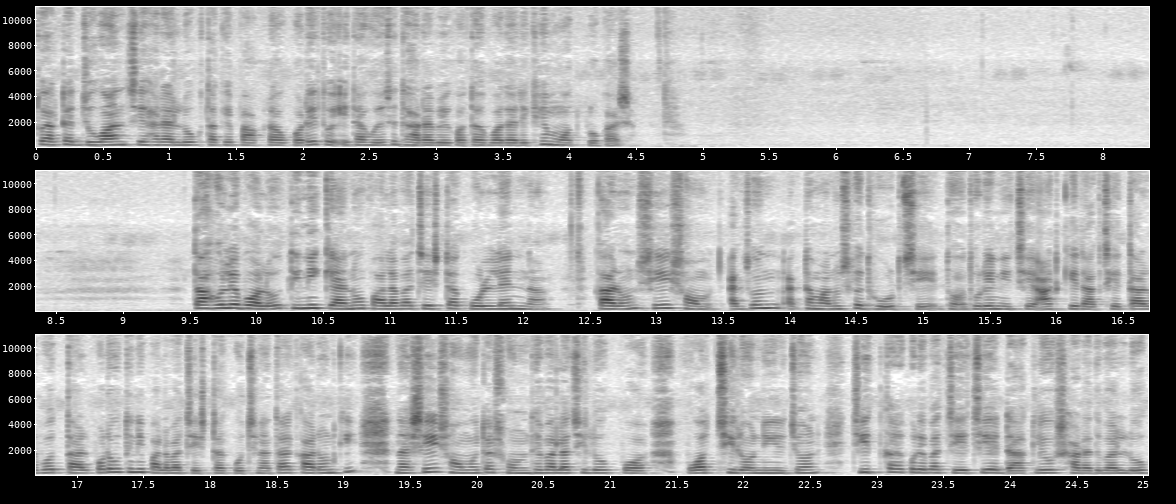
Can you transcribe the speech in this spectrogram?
তো একটা জোয়ান চেহারা লোক তাকে পাকড়াও করে। তো এটা হয়েছে ধারাবাহিকতা বজায় রেখে মত প্রকাশ তাহলে বলো, তিনি কেন পালাবার চেষ্টা করলেন না? কারণ সেই সম একজন একটা মানুষকে ধরছে ধরে নিচ্ছে, আটকে রাখছে, তারপর, তারপরেও তিনি পালাবার চেষ্টা করছে না। তার কারণ কি? না, সেই সময়টা সন্ধেবেলা ছিল পথ ছিল নির্জন, চিৎকার করে বা চেঁচিয়ে ডাকলেও সাড়া দেওয়ার লোক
